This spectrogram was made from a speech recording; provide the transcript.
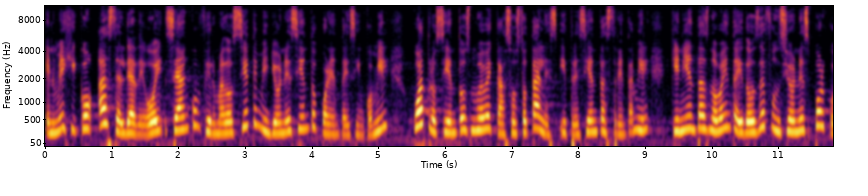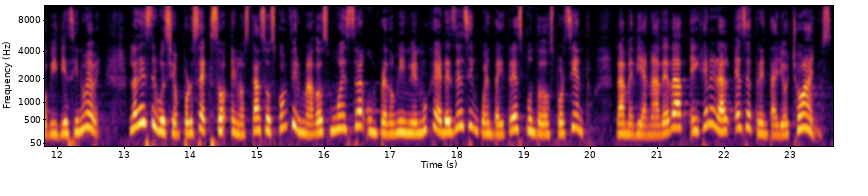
En México, hasta el día de hoy, se han confirmado 7.145.409 casos totales y 330.592 defunciones por COVID-19. La distribución por sexo en los casos confirmados muestra un predominio en mujeres del 53.2%. La mediana de edad en general es de 38 años.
